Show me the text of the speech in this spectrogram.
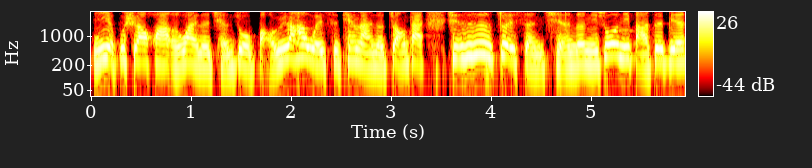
你也不需要花额外的钱做保育，让它维持天然的状态，其实是最省钱的。你说你把这边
